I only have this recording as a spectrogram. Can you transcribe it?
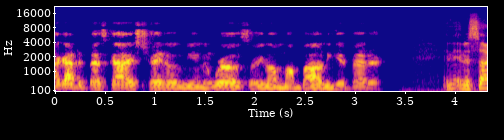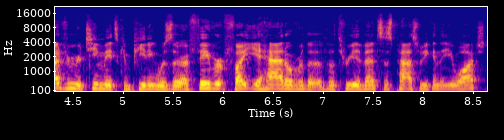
I got the best guys training with me in the world. So, you know, I'm, I'm bound to get better. And, and aside from your teammates competing, was there a favorite fight you had over the, the three events this past weekend that you watched?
